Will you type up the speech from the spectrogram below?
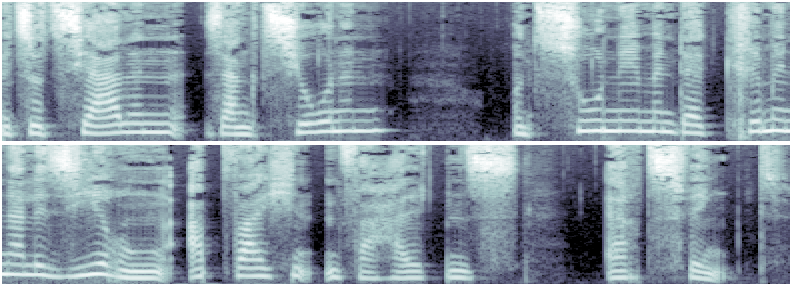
mit sozialen Sanktionen und zunehmender Kriminalisierung abweichenden Verhaltens erzwingt.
